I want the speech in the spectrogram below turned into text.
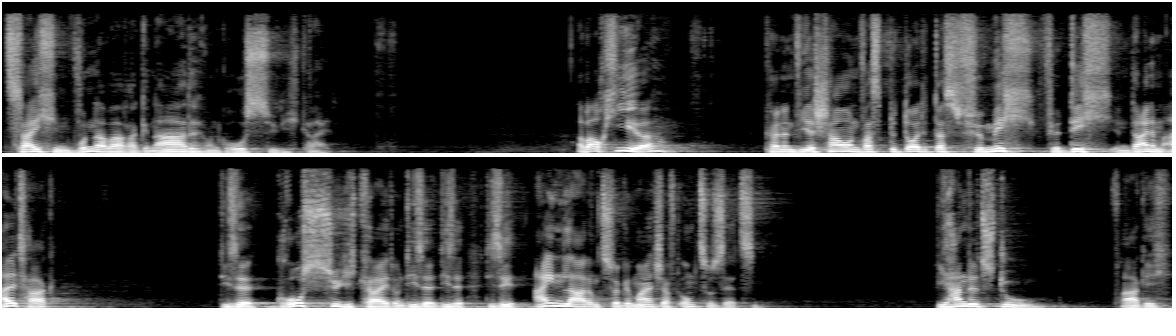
Zeichen wunderbarer Gnade und Großzügigkeit. Aber auch hier können wir schauen, was bedeutet das für mich, für dich in deinem Alltag, diese Großzügigkeit und diese, diese, diese Einladung zur Gemeinschaft umzusetzen. Wie handelst du, frage ich,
